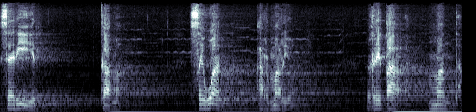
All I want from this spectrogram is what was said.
سرير كاما صوان أرماريو غطاء مانتا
